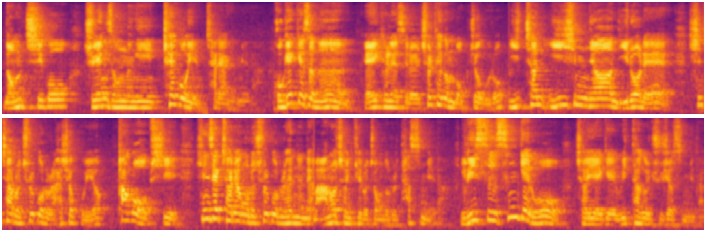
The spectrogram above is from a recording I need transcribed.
넘치고 주행 성능이 최고인 차량입니다. 고객께서는 A클래스를 출퇴근 목적으로 2020년 1월에 신차로 출고를 하셨고요. 사고 없이 흰색 차량으로 출고를 했는데 15,000km 정도를 탔습니다. 리스 승계로 저희에게 위탁을 주셨습니다.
